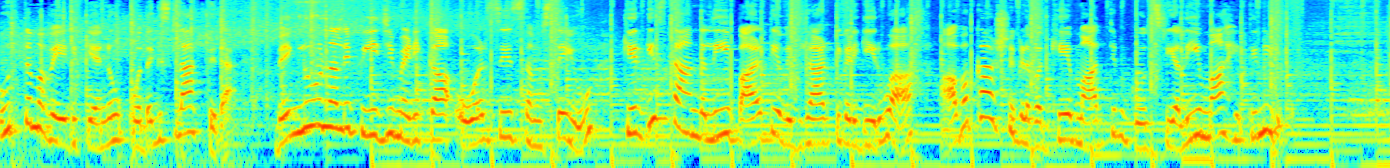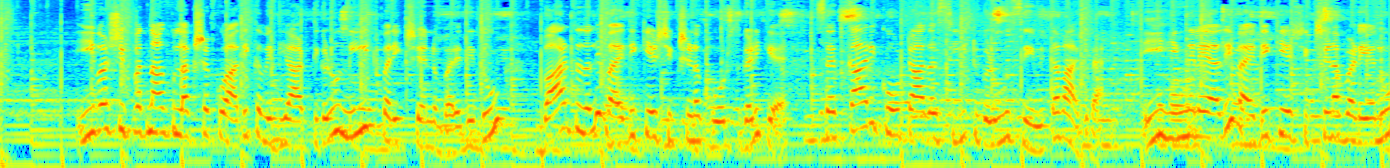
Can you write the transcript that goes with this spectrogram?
ಉತ್ತಮ ವೇದಿಕೆಯನ್ನು ಒದಗಿಸಲಾಗ್ತಿದೆ. ಬೆಂಗಳೂರಿನಲ್ಲಿ ಪಿಜಿ ಮೆಡಿಕಾ ಓವರ್ಸೀಸ್ ಸಂಸ್ಥೆಯು ಕಿರ್ಗಿಸ್ತಾನದಲ್ಲಿ ಭಾರತೀಯ ವಿದ್ಯಾರ್ಥಿಗಳಿಗೆ ಇರುವ ಅವಕಾಶಗಳ ಬಗ್ಗೆ ಮಾಧ್ಯಮಗೋಷ್ಠಿಯಲ್ಲಿ ಮಾಹಿತಿ ನೀಡಿತು ಈ ವರ್ಷ ಇಪ್ಪತ್ನಾಲ್ಕು ಲಕ್ಷಕ್ಕೂ ಅಧಿಕ ವಿದ್ಯಾರ್ಥಿಗಳು ನೀಟ್ ಪರೀಕ್ಷೆಯನ್ನು ಬರೆದಿದ್ದು, ಭಾರತದಲ್ಲಿ ವೈದ್ಯಕೀಯ ಶಿಕ್ಷಣ ಕೋರ್ಸ್ಗಳಿಗೆ ಸರ್ಕಾರಿ ಕೋಟಾದ ಸೀಟುಗಳು ಸೀಮಿತವಾಗಿವೆ. ಈ ಹಿನ್ನೆಲೆಯಲ್ಲಿ ವೈದ್ಯಕೀಯ ಶಿಕ್ಷಣ ಪಡೆಯಲು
